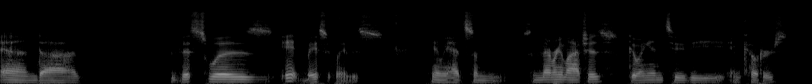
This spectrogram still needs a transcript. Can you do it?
And uh, this was it, basically. This, you know, we had some, some memory latches going into the encoders,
